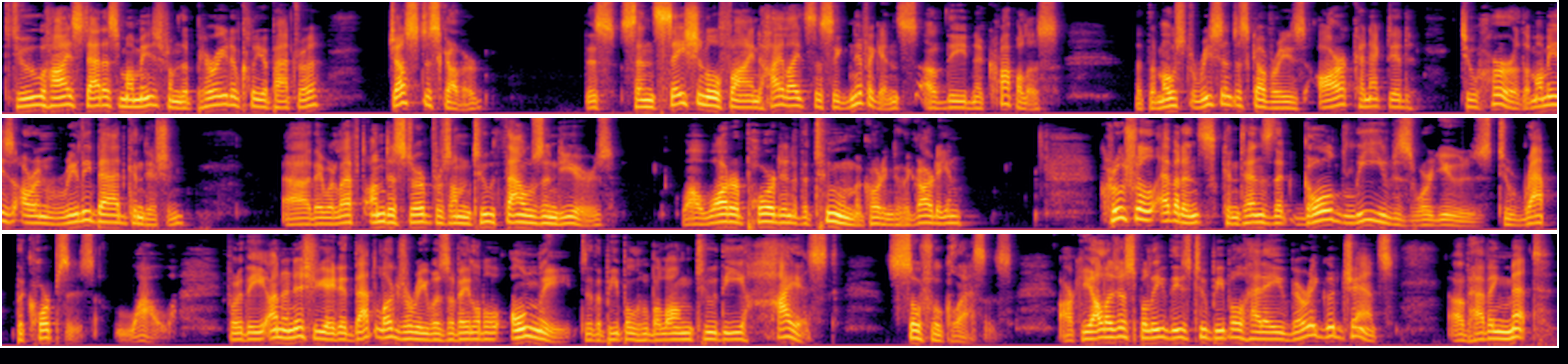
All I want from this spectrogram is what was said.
Two high status mummies from the period of Cleopatra just discovered. This sensational find highlights the significance of the necropolis that the most recent discoveries are connected to her. The mummies are in really bad condition. Uh, they were left undisturbed for some 2,000 years while water poured into the tomb, according to The Guardian. Crucial evidence contends that gold leaves were used to wrap the corpses. Wow. For the uninitiated, that luxury was available only to the people who belonged to the highest social classes. Archaeologists believe these two people had a very good chance of having met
